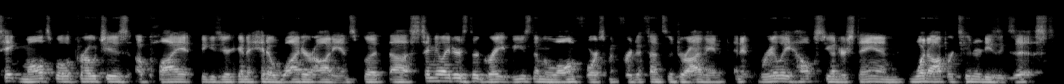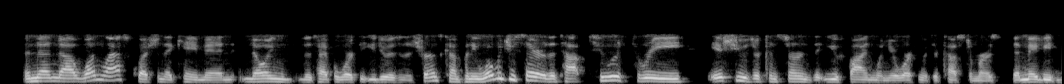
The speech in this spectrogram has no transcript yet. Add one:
take multiple approaches, apply it because you're going to hit a wider audience. But uh, simulators, they're great. We use them in law enforcement for defensive driving, and it really helps you understand what opportunities exist. And then uh, one last question that came in, knowing the type of work that you do as an insurance company, what would you say are the top two or three issues or concerns that you find when you're working with your customers that maybe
